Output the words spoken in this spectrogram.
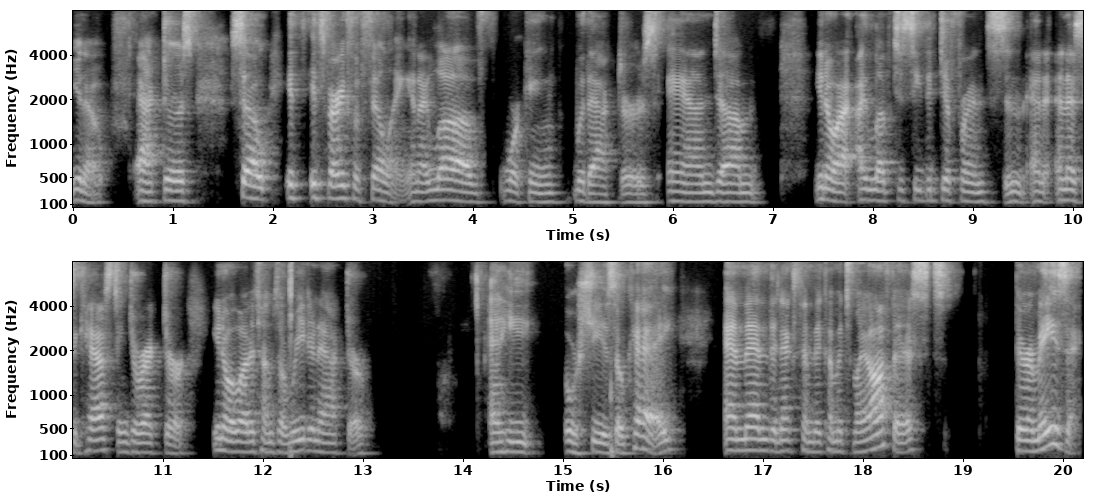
you know actors. So it's it's very fulfilling and i love working with actors. And um you know I, I love to see the difference and, and and as a casting director you know a lot of times i'll read an actor and he or she is okay and then the next time they come into my office, they're amazing.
